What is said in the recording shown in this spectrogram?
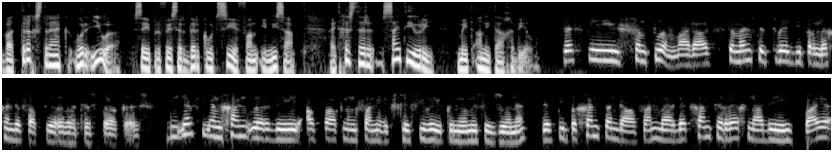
wat terugstrek oor eeue, sê professor Dirk Kotse van Unisa. Hy het gister sy teorie met Anita gedeel dis die simptoom, maar daar's ten minste twee dieperliggende faktore wat gespreek is. Die eerste een gaan oor die afpaking van die eksklusiewe ekonomiese sone. Dis die beginpunt daarvan, maar dit gaan terug na die baie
